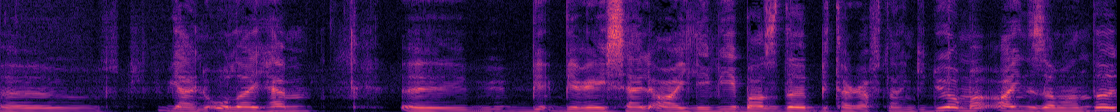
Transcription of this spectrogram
Ee, yani olay hem bireysel ailevi bazda bir taraftan gidiyor ama aynı zamanda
